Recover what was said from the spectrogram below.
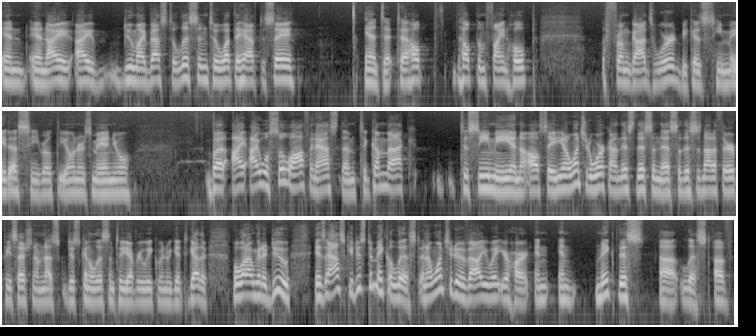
and and I I do my best to listen to what they have to say and to, to help help them find hope from God's word because he made us he wrote the owner's manual but I, I will so often ask them to come back to see me and I'll say, you know, I want you to work on this, this, and this. So this is not a therapy session. I'm not just going to listen to you every week when we get together. But what I'm going to do is ask you just to make a list. And I want you to evaluate your heart and, and make this uh, list of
